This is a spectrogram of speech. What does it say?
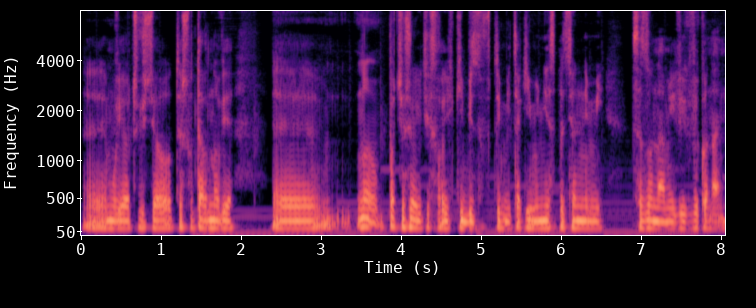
e, mówię oczywiście o, też o Tarnowie, e, no pocieszyli tych swoich kibiców tymi takimi niespecjalnymi sezonami w ich wykonaniu.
